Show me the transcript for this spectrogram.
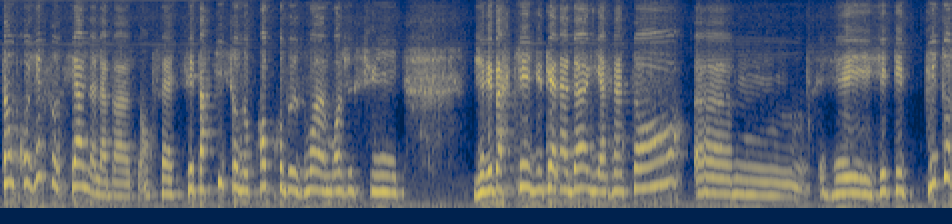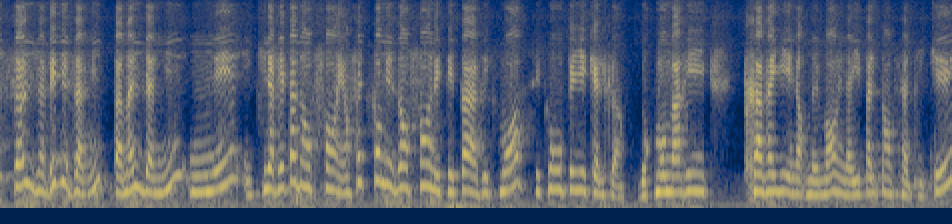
c'est un projet social à la base, en fait. C'est parti sur nos propres besoins. Moi, je suis, j'ai débarqué du Canada il y a 20 ans. Euh, J'étais plutôt seule. J'avais des amis, pas mal d'amis, mais qui n'avaient pas d'enfants. Et en fait, quand mes enfants n'étaient pas avec moi, c'est qu'on payait quelqu'un. Donc, mon mari travaillait énormément. Il n'avait pas le temps de s'impliquer.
